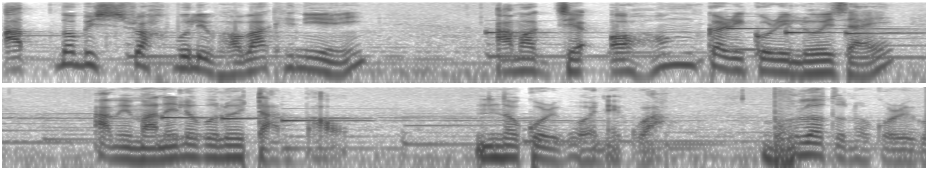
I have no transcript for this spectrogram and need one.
আত্মবিশ্বাস বুলি ভবাখিনিয়েই আমাক যে অহংকাৰী কৰি লৈ যায় আমি মানি ল'বলৈ টান পাওঁ। নকৰিব এনেকুৱা। ভুলতো নকৰিব।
